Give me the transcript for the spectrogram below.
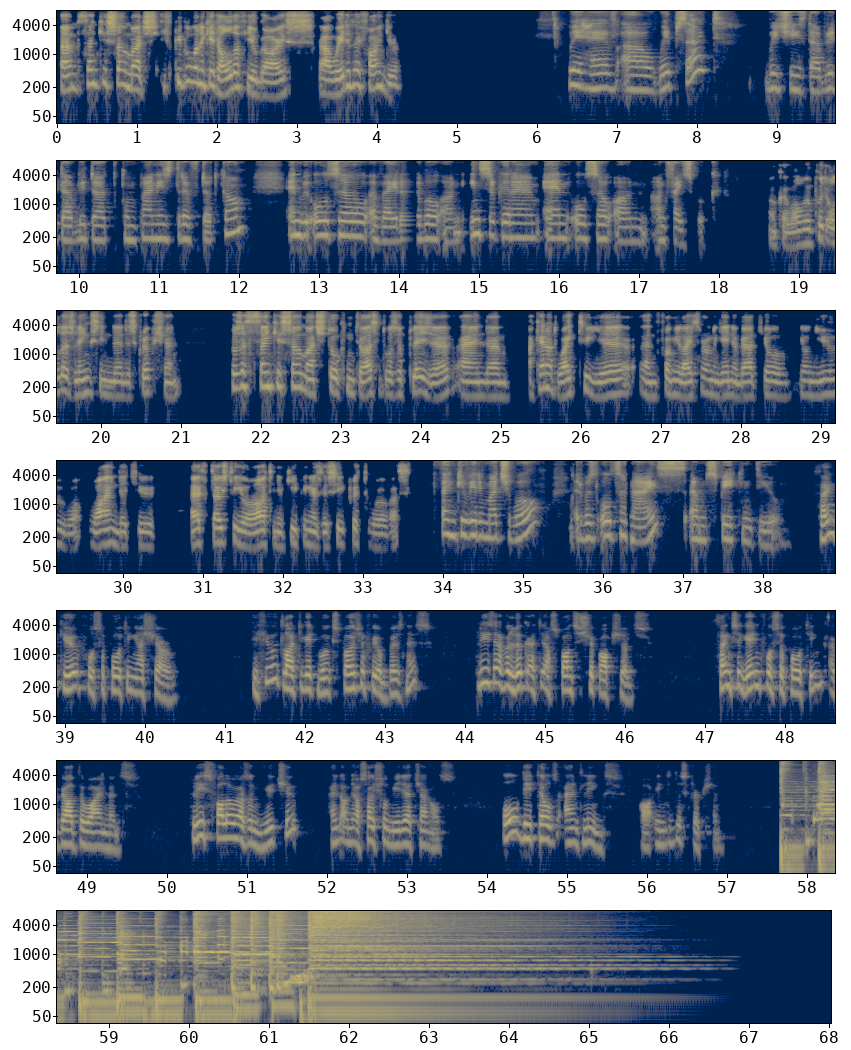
Um, thank you so much. If people want to get hold of you guys, uh, where do they find you? We have our website, which is www.compagniesdrift.com. And we're also available on Instagram and also on, on Facebook. Okay, well, we'll put all those links in the description. Joseph, thank you so much talking to us. It was a pleasure. And um, I cannot wait to hear um, from you later on again about your, your new wine that you have close to your heart and you're keeping as a secret to all of us. Thank you very much, Will. It was also nice um, speaking to you. Thank you for supporting our show. If you would like to get more exposure for your business, please have a look at our sponsorship options. Thanks again for supporting About the Winelands. Please follow us on YouTube and on our social media channels. All details and links are in the description.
